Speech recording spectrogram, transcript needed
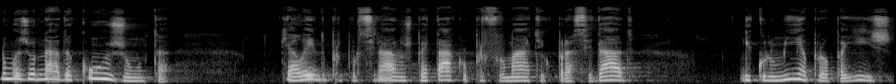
numa jornada conjunta que, além de proporcionar um espetáculo performático para a cidade, economia para o país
